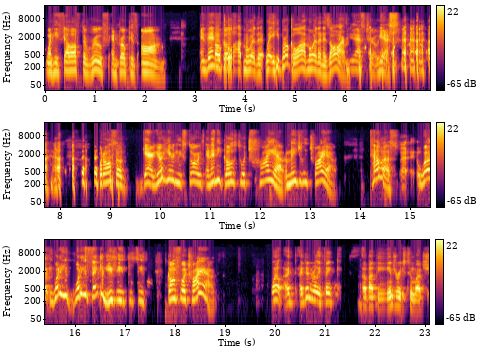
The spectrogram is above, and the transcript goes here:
when he fell off the roof and broke his arm. And then he broke a lot more than wait, he broke a lot more than his arm. That's true. Yes. but also, Gary, you're hearing these stories, and then he goes to a tryout, a major league tryout. Tell us uh, what what are you what are you thinking? He's, he's, he's going for a tryout. Well, I, I didn't really think about the injuries too much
